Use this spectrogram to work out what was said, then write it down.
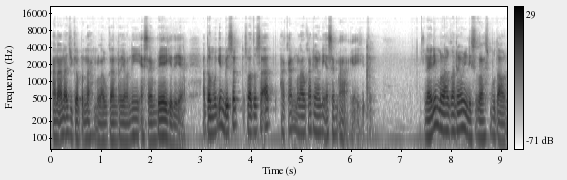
anak-anak juga pernah melakukan reuni SMP gitu ya. Atau mungkin besok suatu saat akan melakukan reuni SMA kayak gitu. Nah ini melakukan reuni nih setelah 10 tahun.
